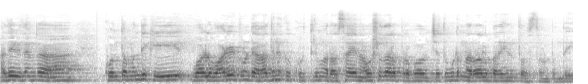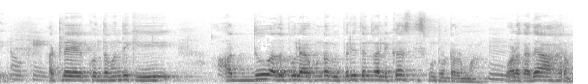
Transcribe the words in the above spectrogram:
అదేవిధంగా కొంతమందికి వాళ్ళు వాడేటువంటి ఆధునిక కృత్రిమ రసాయన ఔషధాల ప్రభావం చేత కూడా నరాల బలహీనత వస్తుంటుంది. అట్లే కొంతమందికి అద్దు అదుపు లేకుండా విపరీతంగా లిక్కర్స్ తీసుకుంటుంటారమ్మా. వాళ్ళకి అదే ఆహారం.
